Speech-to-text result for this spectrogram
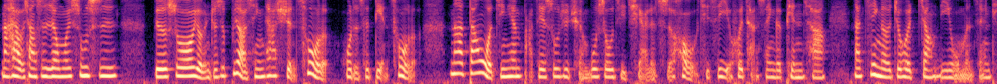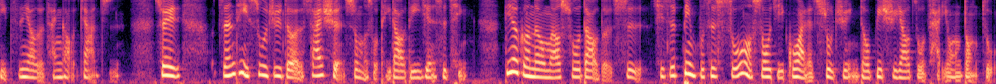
那还有像是人为疏失，比如说有人就是不小心他选错了。或者是点错了，那当我今天把这些数据全部收集起来的时候，其实也会产生一个偏差，那进而就会降低我们整体资料的参考价值。所以，整体数据的筛选是我们所提到的第一件事情。第二个呢，我们要说到的是，其实并不是所有收集过来的数据你都必须要做采用动作。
